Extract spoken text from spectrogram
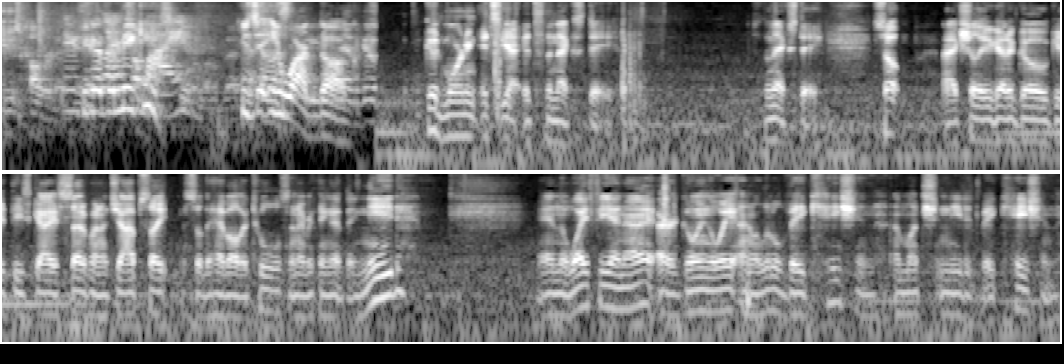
I just colored it. There's You got the glass of Mickeys. wine. A little bit. He's an Ewok dog. Good morning. It's yeah, it's the next day. It's the next day. So I actually I gotta go get these guys set up on a job site so they have all their tools and everything that they need. And the wifey and I are going away on a little vacation, a much needed vacation.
